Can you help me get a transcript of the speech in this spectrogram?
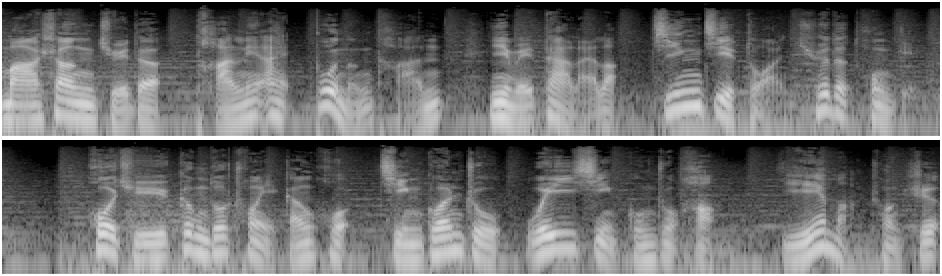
马上觉得谈恋爱不能谈，因为带来了经济短缺的痛点。获取更多创业干货，请关注微信公众号。野马创设。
